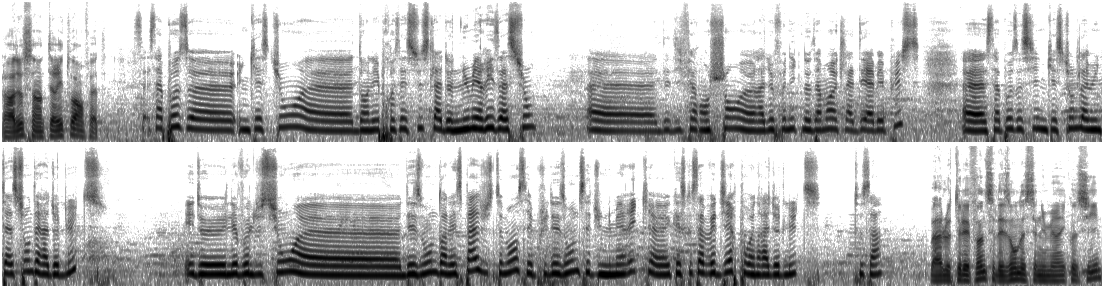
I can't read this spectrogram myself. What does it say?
la radio c'est un territoire en fait. Ça, pose euh, une question euh, dans les processus là, de numérisation euh, des différents champs radiophoniques, notamment avec la DAB+. ça pose aussi une question de la mutation des radios de lutte et de l'évolution des ondes dans l'espace, justement. C'est plus des ondes, c'est du numérique. Qu'est-ce que ça veut dire pour une radio de lutte, tout ça? Bah, le téléphone, c'est des ondes et c'est numérique aussi.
